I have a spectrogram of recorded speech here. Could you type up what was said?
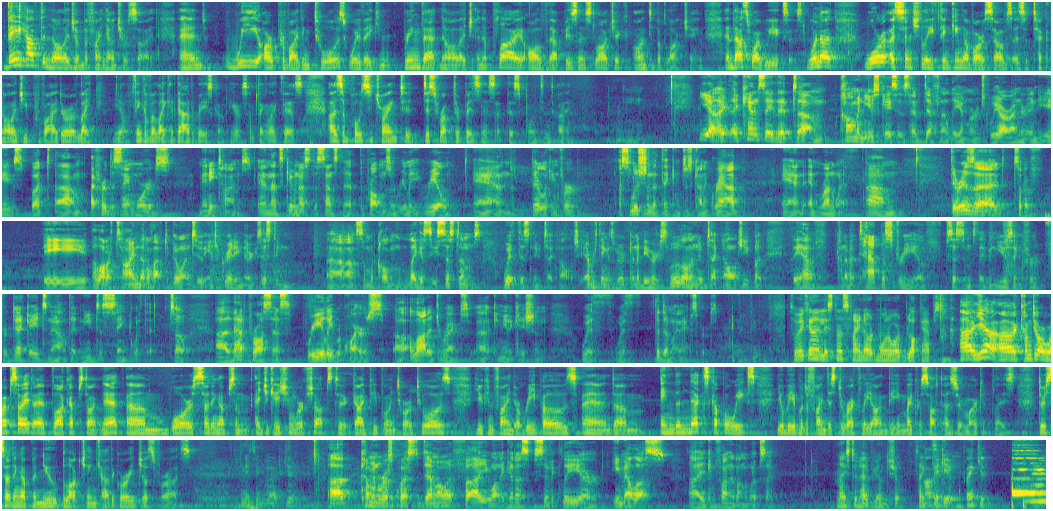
they have the knowledge on the financial side, and we are providing tools where they can bring that knowledge and apply all of that business logic onto the blockchain. And that's why we exist. We're not. We're essentially thinking of ourselves as a technology provider, like you know, think of it like a database company or something like this, as opposed to trying to disrupt their business at this point in time. Yeah, I, I can say that um, common use cases have definitely emerged. We are under NDAs, but um, I've heard the same words many times, and that's given us the sense that the problems are really real, and they're looking for a solution that they can just kind of grab and, and run with. Um, there is a sort of a, a lot of time that'll have to go into integrating their existing uh, some would call them legacy systems with this new technology. Everything is going to be very smooth on the new technology, but they have kind of a tapestry of systems they've been using for, for decades now that need to sync with it. So uh, that process really requires uh, a lot of direct uh, communication with, with the domain experts. So where can our listeners find out more about Block Apps? Uh, yeah, uh, come to our website at blockapps.net. Um, we're setting up some education workshops to guide people into our tools. You can find our repos, and um, in the next couple weeks, you'll be able to find us directly on the Microsoft Azure Marketplace. They're setting up a new blockchain category just for us. Anything to add, Kim? Uh, come and request a demo if uh, you want to get us specifically, or email us. Uh, you can find it on the website. Nice to have you on the show. Thank, Thank you. Thank you.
